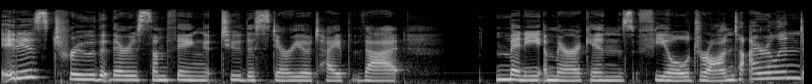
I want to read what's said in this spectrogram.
It is true that there is something to the stereotype that many Americans feel drawn to Ireland.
